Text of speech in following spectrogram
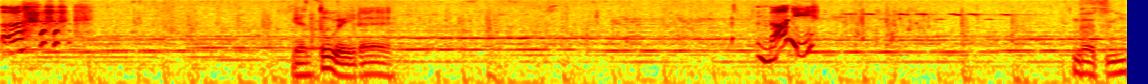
얜 또 왜 이래? 何別に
